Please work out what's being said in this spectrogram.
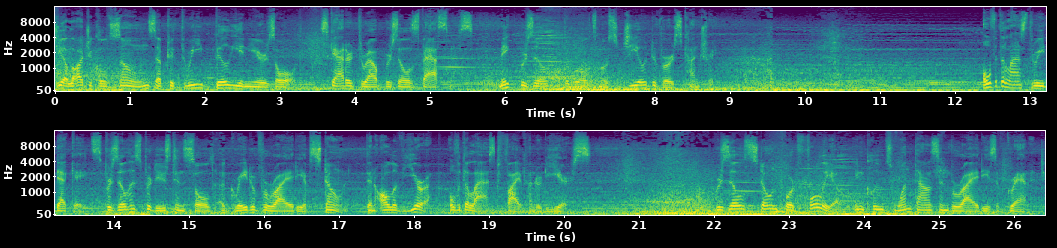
Geological zones up to 3 billion years old, scattered throughout Brazil's vastness, make Brazil the world's most geodiverse country. Over the last three decades, Brazil has produced and sold a greater variety of stone than all of Europe over the last 500 years. Brazil's stone portfolio includes 1,000 varieties of granite,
